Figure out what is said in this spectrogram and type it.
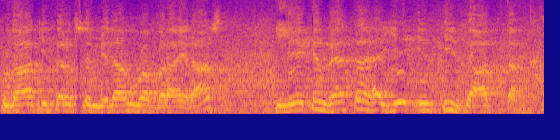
خدا کی طرف سے ملا ہوا براہ راست، لیکن رہتا ہے یہ ان کی ذات تک۔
